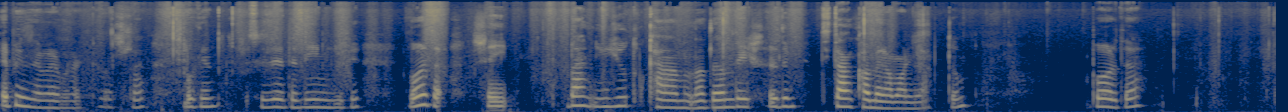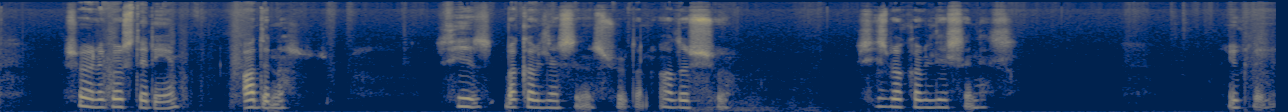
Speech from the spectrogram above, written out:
Hepinize merhaba arkadaşlar. Bugün size dediğim gibi bu arada şey ben YouTube kanalımın adını değiştirdim. Titan kameraman yaptım. Bu arada şöyle göstereyim adını. Siz bakabilirsiniz şuradan. Adı şu. Siz bakabilirsiniz. Yükleyin.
